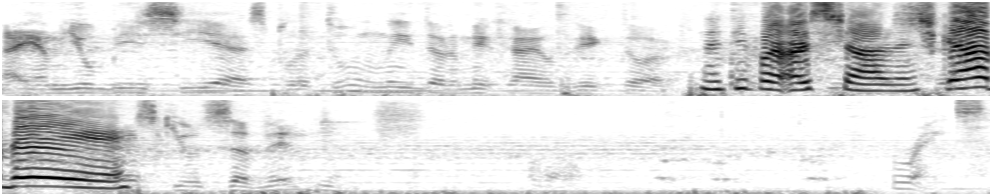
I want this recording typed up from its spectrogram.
I am UBCS platoon leader Mikhail Viktor. 24 hours challenge. Grabe! Rescue civilians. Right.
